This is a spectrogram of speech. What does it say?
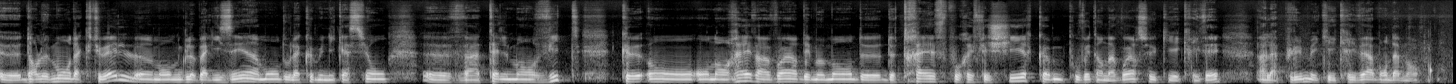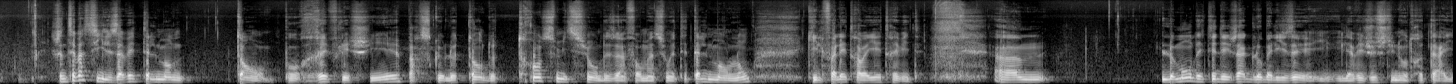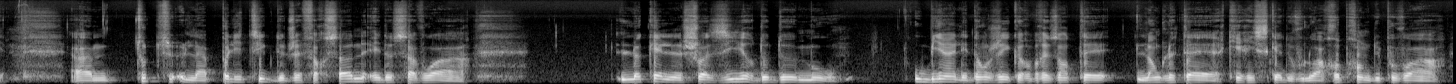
euh, dans le monde actuel, un monde globalisé, un monde où la communication euh, va tellement vite qu'on on en rêve à avoir des moments de, trêve pour réfléchir, comme pouvaient en avoir ceux qui écrivaient à la plume et qui écrivaient abondamment. Je ne sais pas s'ils avaient tellement de temps pour réfléchir parce que le temps de transmission des informations était tellement long qu'il fallait travailler très vite. Euh, le monde était déjà globalisé, il avait juste une autre taille. Euh, toute la politique de Jefferson est de savoir lequel choisir de deux mots, ou bien les dangers que représentait l'Angleterre qui risquait de vouloir reprendre du pouvoir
